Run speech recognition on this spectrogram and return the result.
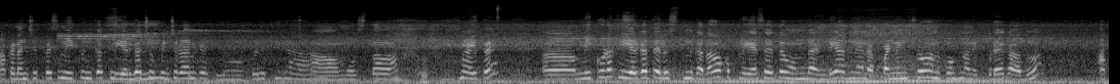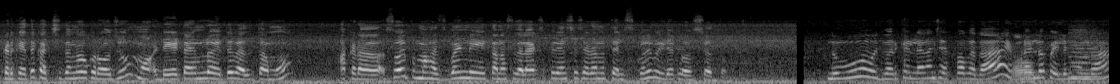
అక్కడ అని చెప్పేసి మీకు ఇంకా క్లియర్గా చూపించడానికి. లోపలికి రా. ఆ, మోస్తావా? అయితే మీకు కూడా క్లియర్గా తెలుస్తుంది కదా ఒక ప్లేస్ అయితే ఉందండి. అది నేను ఎప్పటి నుంచో అనుకుంటున్నాను ఇప్పుడే కాదు. అక్కడికైతే ఖచ్చితంగా ఒక రోజు డే టైంలో అయితే వెళ్తాము. అక్కడ సో ఇప్పుడు మా హస్బెండ్ని తను అసలు ఎలా ఎక్స్పీరియన్స్ చేశాడో తెలుసుకొని వీడియో క్లోజ్ చేద్దాం. నువ్వు ఇదివరకు వెళ్ళానని చెప్పావు కదా ఎప్పుడు వెళ్ళావు పెళ్ళికి ముందా?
